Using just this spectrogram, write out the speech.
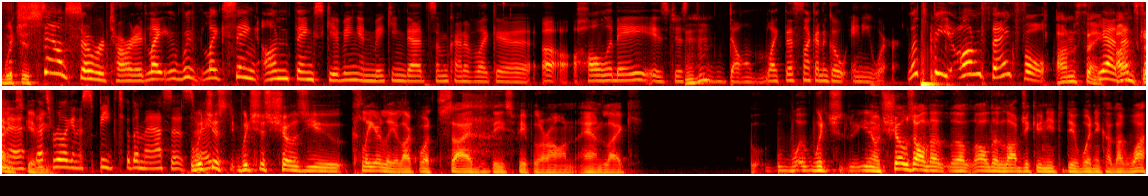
which is sounds so retarded. Like with, like saying unthanksgiving and making that some kind of like a, a holiday is just Mm-hmm. dumb. Like that's not going to go anywhere. Let's be unthankful. unthank. yeah, that's gonna that's really gonna speak to the masses. which right? just which just shows you clearly like what side these people are on and like which you know shows all the all the logic you need to do when it comes like why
